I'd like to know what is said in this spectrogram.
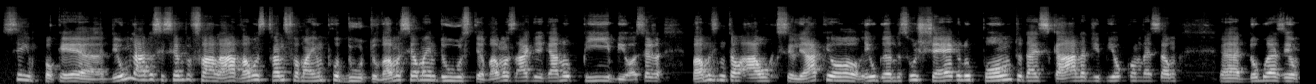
Sim, porque de um lado se sempre fala, ah, vamos transformar em um produto, vamos ser uma indústria, vamos agregar no PIB, ou seja, vamos então auxiliar que o Rio Grande do Sul chegue no ponto da escala de bioconversão uh, do Brasil.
